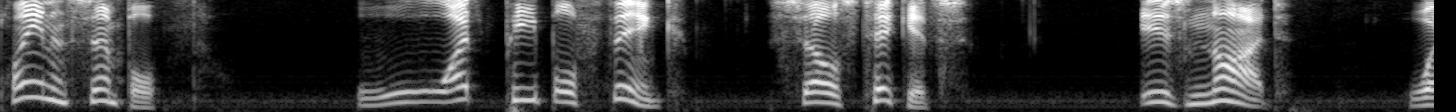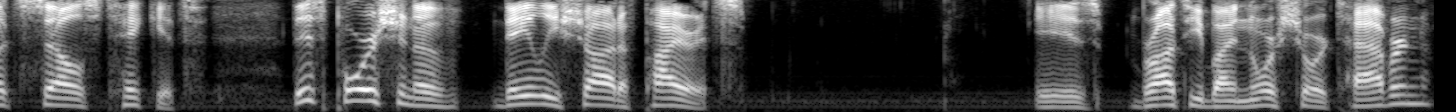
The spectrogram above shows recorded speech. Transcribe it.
Plain and simple, what people think sells tickets is not what sells tickets. This portion of Daily Shot of Pirates is brought to you by North Shore Tavern,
